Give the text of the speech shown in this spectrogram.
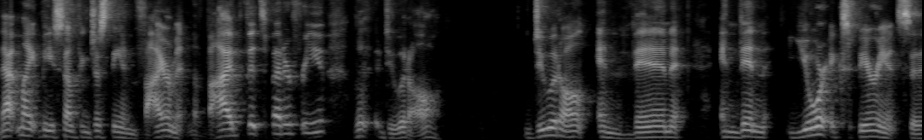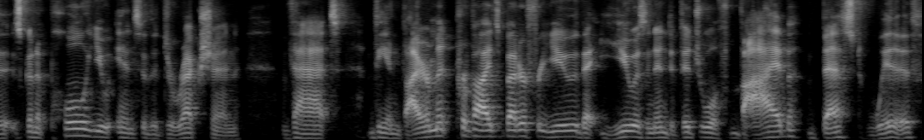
That might be something just the environment the vibe fits better for you. Do it all do it all and then and then your experience is going to pull you into the direction that the environment provides better for you that you as an individual vibe best with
